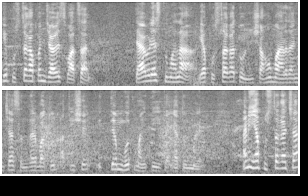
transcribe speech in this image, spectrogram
हे पुस्तक आपण ज्यावेळेस वाचाल त्यावेळेस तुम्हाला या पुस्तकातून शाहू महाराजांच्या संदर्भातून अतिशय इत्यंभूत माहिती यातून मिळेल. आणि या पुस्तकाच्या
